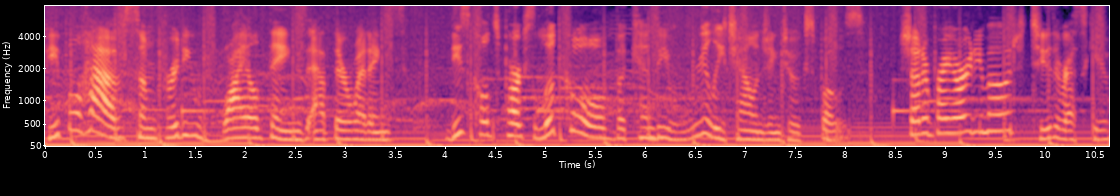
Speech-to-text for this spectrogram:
People have some pretty wild things at their weddings. These cold sparks look cool, but can be really challenging to expose. Shutter priority mode to the rescue.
